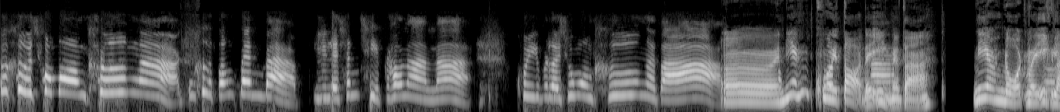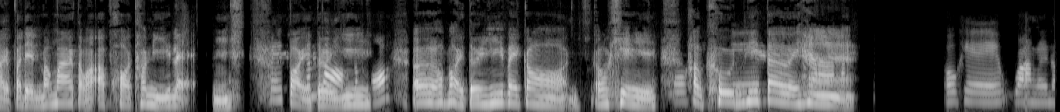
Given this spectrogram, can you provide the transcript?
ก็คือชั่วโมงครึ่งอะ ก็คือต้องเป็นแบบ relationship เท่านั้นน่ะ คุยไปเลยชั่วโมงครึ่งอะจ้าเออนี่ยังคุยต่อได้อีกนะจ๊ะนี่ยังโน้ตไว้อีกหลายประเด็นมากๆ แต่ว่าอะพอเท่านี้แหละนี่ไม่ปล่อยไม่เตยบอกยี่เนอะเออ ปล่อยเตยยี่ไปก่อน โอเคโอเคขอบคุณพี่เตยค่ะ โอเค วางเลยเนาะ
